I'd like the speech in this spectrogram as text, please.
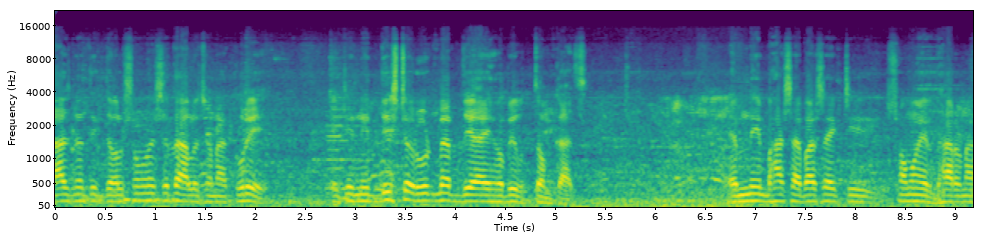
রাজনৈতিক দলসমূহের সাথে আলোচনা করে একটি নির্দিষ্ট রুটম্যাপ দেওয়াই হবে উত্তম কাজ। এমনি ভাষা ভাষা একটি সময়ের ধারণা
